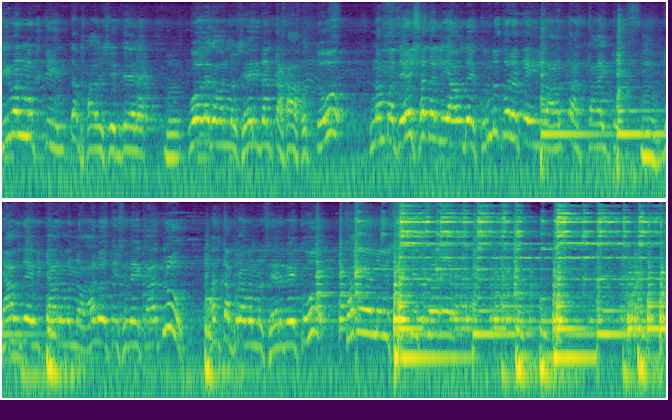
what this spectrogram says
ಜೀವನ್ಮುಕ್ತಿ ಅಂತ ಭಾವಿಸಿದ್ದೇನೆ. ಓಲಗವನ್ನು ಸೇರಿದಂತಹ ಹೊತ್ತು ನಮ್ಮ ದೇಶದಲ್ಲಿ ಯಾವುದೇ ಕುಂದುಕೊರತೆ ಇಲ್ಲ ಅಂತ ಅರ್ಥ ಆಯ್ತು. ಯಾವುದೇ ವಿಚಾರವನ್ನು ಆಲೋಚಿಸಬೇಕಾದ್ರೂ ಅಂತಪುರವನ್ನು ಸೇರಬೇಕು. ಸಭೆಯನ್ನು ವಿಸರ್ಜಿಸ್ತೇನೆ Thank you.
